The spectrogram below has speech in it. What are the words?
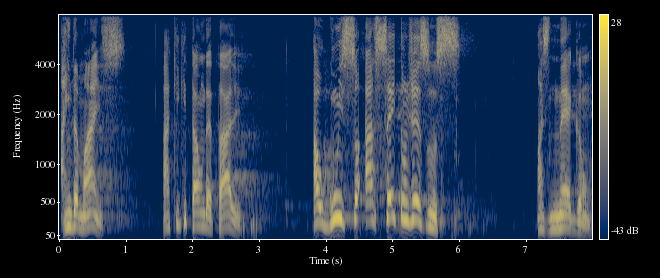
Ainda mais, aqui que está um detalhe Alguns aceitam Jesus, mas negam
